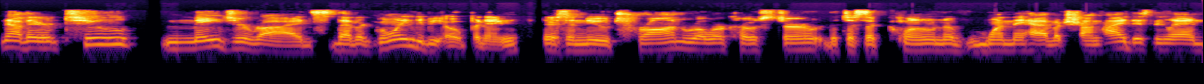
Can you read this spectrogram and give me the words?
Now, there are two major rides that are going to be opening. There's a new Tron roller coaster, that's just a clone of one they have at Shanghai Disneyland,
